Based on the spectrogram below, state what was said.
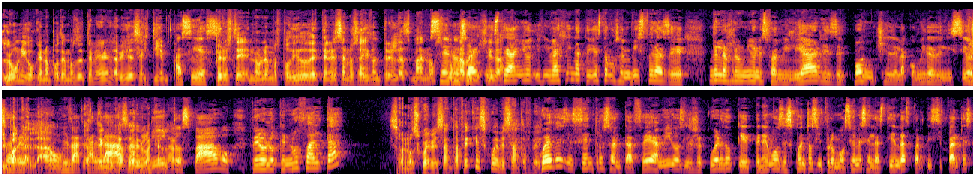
lo único que no podemos detener en la vida es el tiempo? Así es. Pero este no lo hemos podido detener, se nos ha ido entre las manos Se a una nos ha- velocidad. este año, imagínate, ya estamos en vísperas de, de las reuniones familiares, del ponche, de la comida deliciosa. El bacalao. El Ya tengo que bacalao, hacer el bacalao. romeritos, pavo. Pero lo que no falta, Son los jueves Santa Fe. ¿Qué es jueves Santa Fe? jueves de Centro Santa Fe, amigos, les recuerdo que tenemos descuentos y promociones en las tiendas participantes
